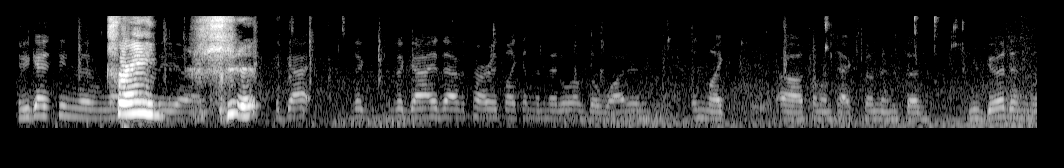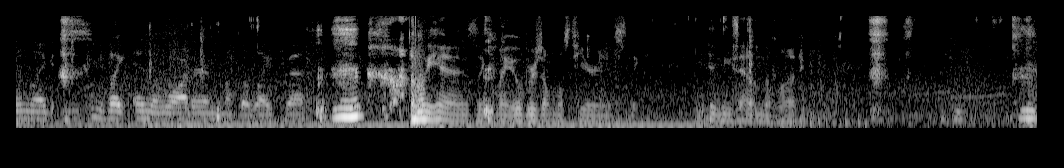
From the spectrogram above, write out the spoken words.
Have you guys seen the Train. The, uh, Shit. the guy, the the guy's avatar is like in the middle of the water, and, and like, uh, someone texts him and says, "You good?" And then like he's like in the water in like a life vest. Oh yeah, it's like my Uber's almost here, and it's like, and he's out in the water.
